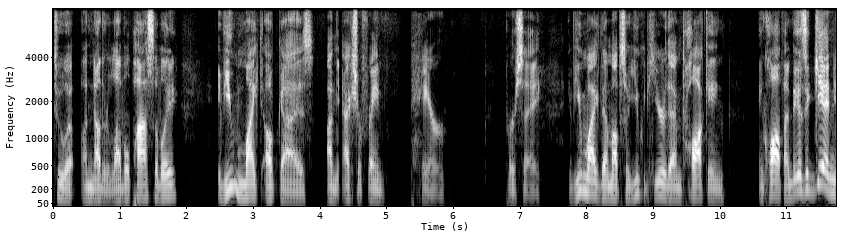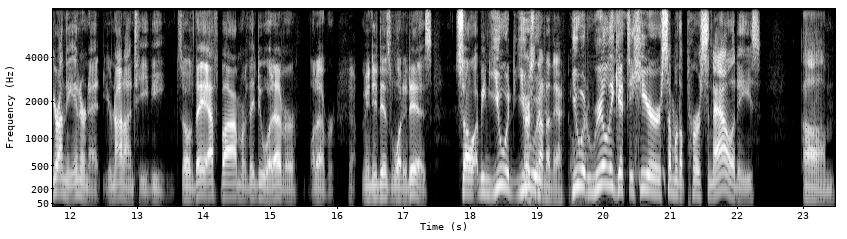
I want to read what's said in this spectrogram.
to a, another level, possibly, if you mic'd up guys on the extra frame pair, per se, if you mic them up so you could hear them talking and qualifying, because again, you're on the internet, you're not on TV. So if they f bomb or they do whatever, whatever. Yeah. I mean, it is what it is. So I mean, you would you There's would, none of that you would really get to hear some of the personalities um,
